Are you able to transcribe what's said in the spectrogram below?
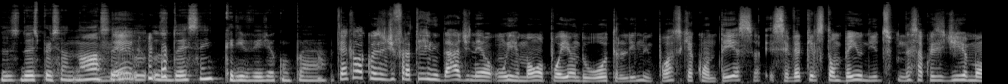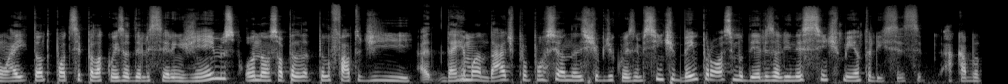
Os dois personagens. Nossa, né? os dois são incríveis de acompanhar. Tem aquela coisa de fraternidade, né? Um irmão apoiando o outro ali, não importa o que aconteça. Você vê que eles estão bem unidos nessa coisa de irmão. Aí, tanto pode ser pela coisa deles serem gêmeos, ou não, só pela, pelo fato de da irmandade proporcionando esse tipo de coisa. Eu me senti bem próximo deles ali nesse sentimento ali. Você, você acaba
